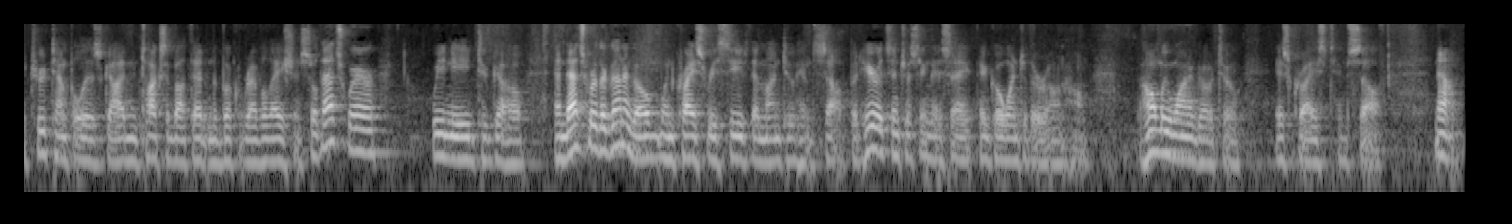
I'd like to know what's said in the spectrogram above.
The true temple is God, and talks about that in the book of Revelation. So that's where we need to go. And that's where they're going to go when Christ receives them unto himself. But here it's interesting they say they go into their own home. The home we want to go to is Christ himself. Now,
